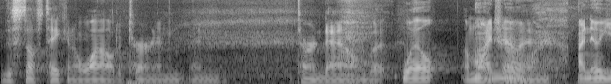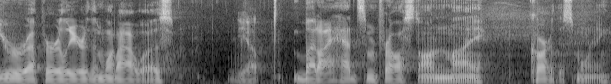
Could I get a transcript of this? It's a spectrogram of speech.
This stuff's taken a while to turn and, and turn down, but Well, I'm I know. try and- I know you were up earlier than what I was, yep. but I had some frost on my car this morning.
